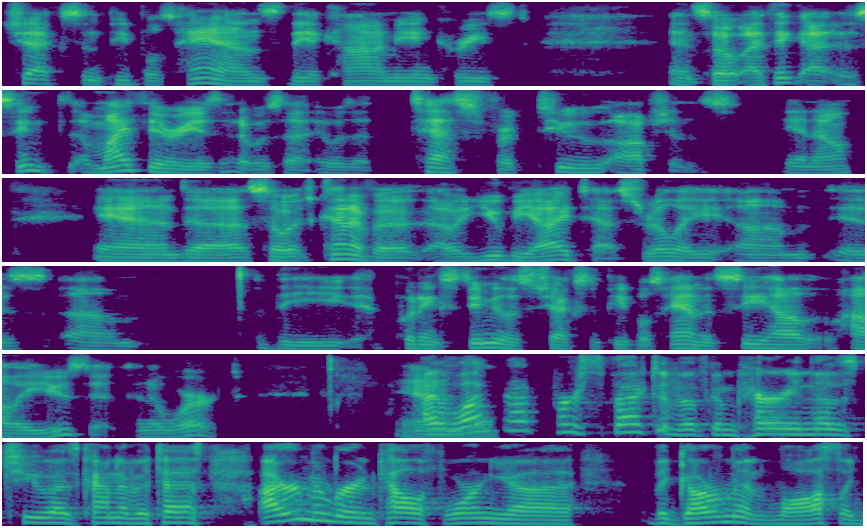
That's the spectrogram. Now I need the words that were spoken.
checks in people's hands, the economy increased and so I think uh, it seemed my theory is that it was a it was a test for two options, you know, and uh, so it's kind of a, a UBI test really um, is um, the putting stimulus checks in people's hand and see how how they used it, and it worked. And, I like uh, that perspective of comparing those two as kind of a test. I remember in California, the government lost like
